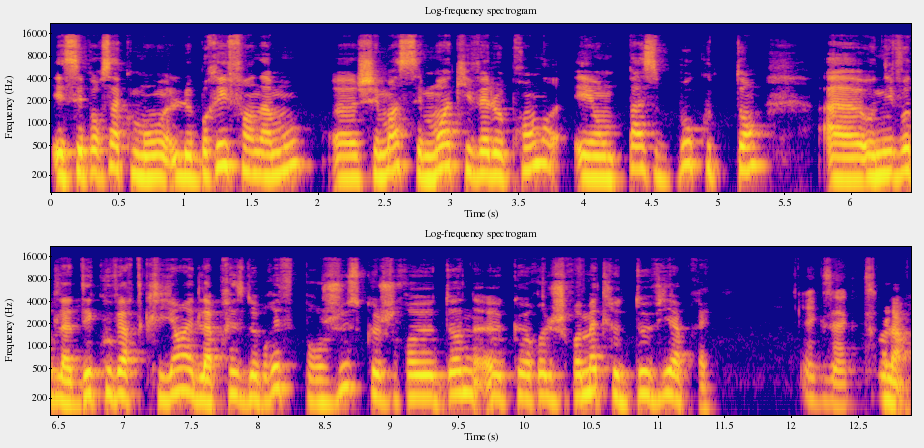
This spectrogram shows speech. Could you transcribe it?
Et c'est pour ça que mon, le brief en amont, euh, chez moi, c'est moi qui vais le prendre et on passe beaucoup de temps euh, au niveau de la découverte client et de la prise de brief pour juste que je redonne, euh, que je remette le devis après. Exact. Voilà.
